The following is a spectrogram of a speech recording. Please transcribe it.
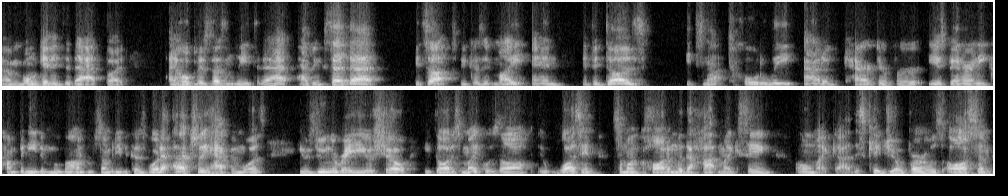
I won't get into that, but I hope this doesn't lead to that. Having said that, it sucks because it might, and if it does, it's not totally out of character for ESPN or any company to move on from somebody because what actually happened was he was doing a radio show. He thought his mic was off. It wasn't. Someone caught him with a hot mic saying, "Oh my God, this kid Joe Burrow is awesome.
